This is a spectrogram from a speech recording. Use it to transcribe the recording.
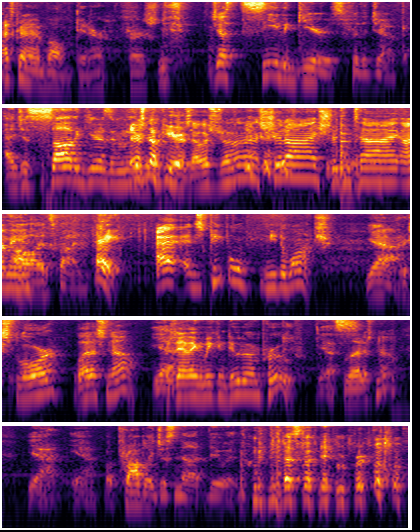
That's going to involve dinner first. Just see the gears for the joke. I just saw the gears. There's no gears. I was uh, should I? Shouldn't I? I mean, Oh, it's fine. hey, I, I just people need to watch, Yeah. explore. Let us know. Yeah. If there's anything we can do to improve, Yes. let us know. Yeah. Yeah. But probably just not do it. the best way to improve.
